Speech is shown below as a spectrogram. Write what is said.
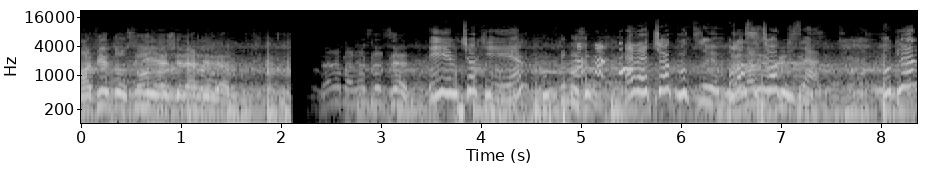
Afiyet olsun, iyi eğlenceler diliyorum. Merhaba, nasılsın? İyiyim, çok iyiyim. Mutlu musun? Evet, çok mutluyum. Burası Neler çok güzel. Bugün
